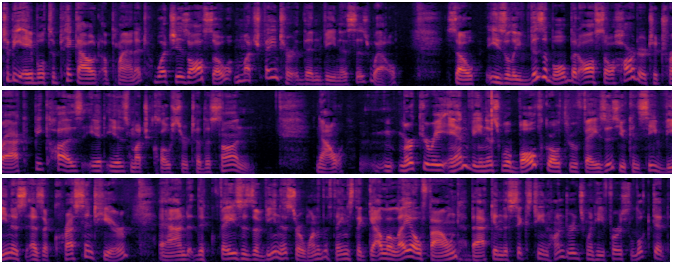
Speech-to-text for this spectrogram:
to be able to pick out a planet which is also much fainter than Venus as well. So easily visible, but also harder to track because it is much closer to the sun. Now, Mercury and Venus will both go through phases. You can see Venus as a crescent here, and the phases of Venus are one of the things that Galileo found back in the 1600s when he first looked at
